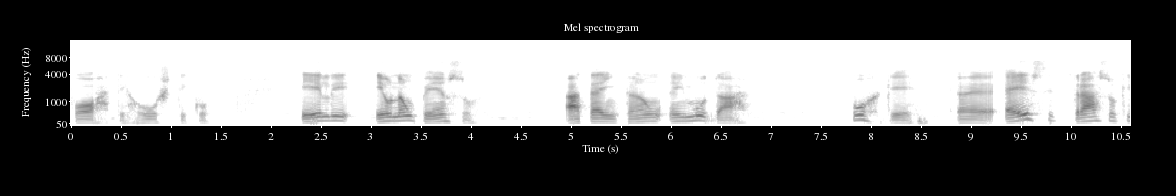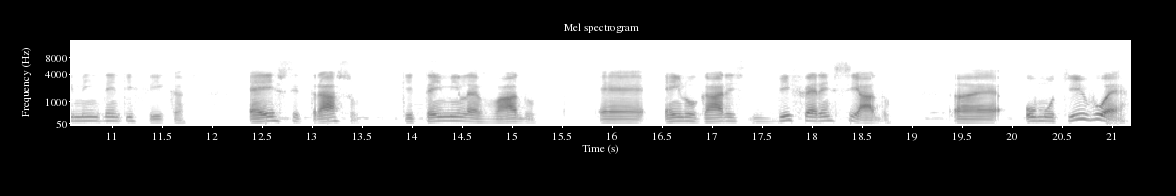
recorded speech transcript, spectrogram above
forte, rústico, ele eu não penso até então em mudar. Por quê? É, é esse traço que me identifica, é esse traço que tem me levado é, em lugares diferenciados. É, o motivo é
